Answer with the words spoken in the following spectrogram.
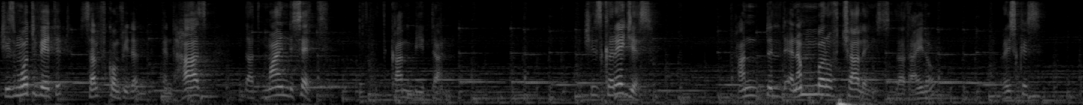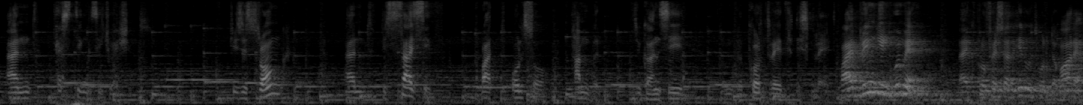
She's motivated, self-confident, and has that mindset. It can be done. She's courageous, handled a number of challenges that I know, risks, and testing situations. She's strong and decisive, but also humble, as you can see from the portrait displayed. By bringing women like Professor Hirut Woldemariam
